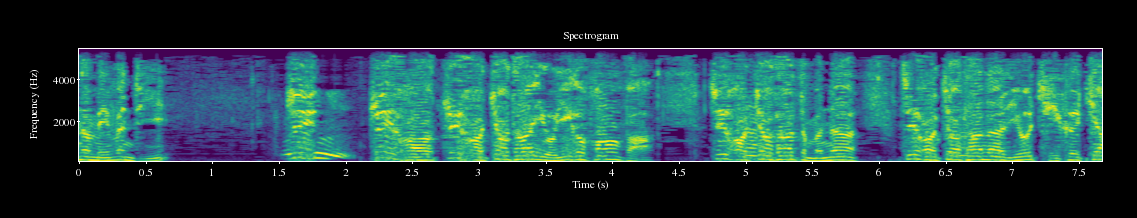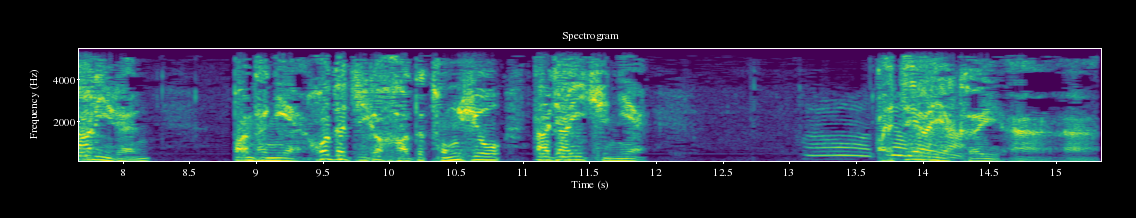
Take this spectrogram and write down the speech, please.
那没问题。最嗯最好最好叫他有一个方法，最好叫他怎么呢？最好叫他呢有几个家里人帮他念，或者几个好的同修大家一起念，哦，哎，这样也。可以，啊啊。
